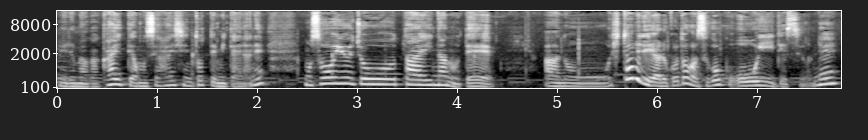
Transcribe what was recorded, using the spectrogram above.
メルマガ書いて音声配信撮ってみたいなねもうそういう状態なのであの一人でやることがすごく多いですよね。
